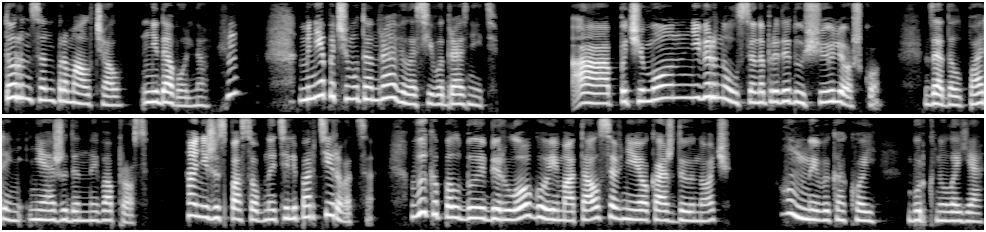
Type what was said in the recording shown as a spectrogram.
Торнсон промолчал, недовольно. Хм, мне почему-то нравилось его дразнить. «А почему он не вернулся на предыдущую лёжку?» — задал парень неожиданный вопрос. «Они же способны телепортироваться. Выкопал бы берлогу и мотался в нее каждую ночь». «Умный вы какой!» — буркнула я.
